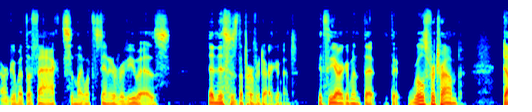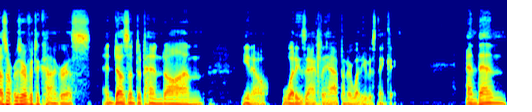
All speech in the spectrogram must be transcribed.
argue about the facts and like what the standard of review is. Then this is the perfect argument. It's the argument that, that rules for Trump doesn't reserve it to Congress and doesn't depend on, you know, what exactly happened or what he was thinking. And then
